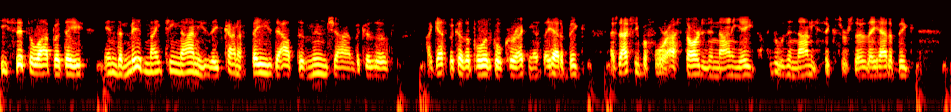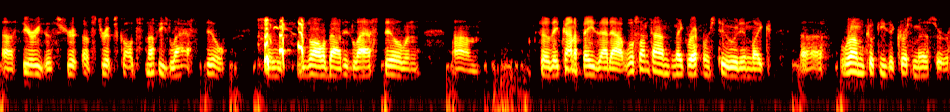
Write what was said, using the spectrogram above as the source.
he sits a lot, but they in the mid 1990s they've kind of phased out the moonshine because of, I guess, because of political correctness. They had a big. It was actually before I started in '98. I think it was in '96 or so. They had a big uh, series of stri- of strips called Snuffy's Last Still, so it was all about his last still, and um, so they've kind of phased that out. We'll sometimes make reference to it in like uh, rum cookies at Christmas or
